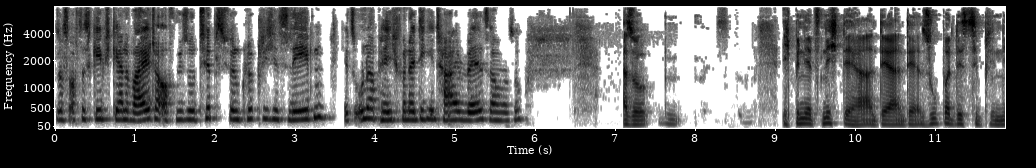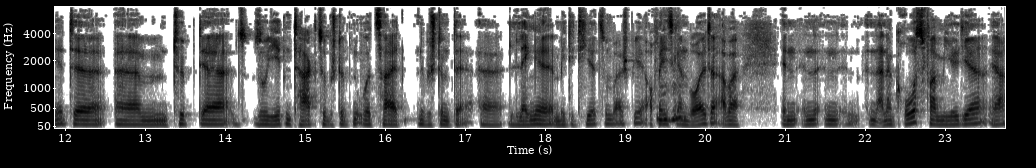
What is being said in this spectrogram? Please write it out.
das auch, das gebe ich gerne weiter, auch wie so Tipps für ein glückliches Leben, jetzt unabhängig von der digitalen Welt, sagen wir so? Also ich bin jetzt nicht der, der, der super disziplinierte ähm, Typ, der so jeden Tag zur bestimmten Uhrzeit eine bestimmte äh, Länge meditiert zum Beispiel, auch wenn mhm. ich es gern wollte, aber in, in, in, in einer Großfamilie, ja,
